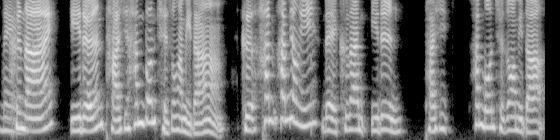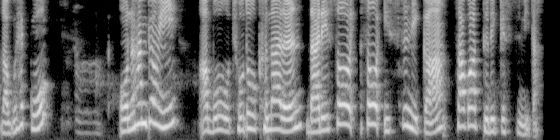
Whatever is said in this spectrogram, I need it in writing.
네. 그날 일은 다시 한 번 죄송합니다. 그 한, 한 명이, 네, 그날 일은 다시 한 번 죄송합니다. 라고 했고, 어. 어느 한 명이, 아, 뭐, 저도 그날은 날이 써, 써 있으니까 사과드리겠습니다.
